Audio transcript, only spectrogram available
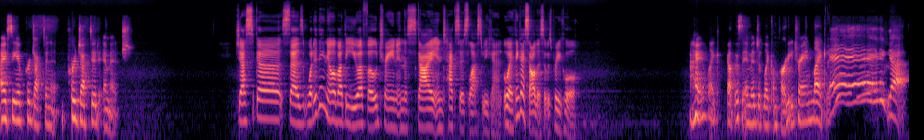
I see a projected projected image. Jessica says, What did they know about the UFO train in the sky in Texas last weekend? Oh, I think I saw this. It was pretty cool. I like got this image of like a party train, like, hey, yeah,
